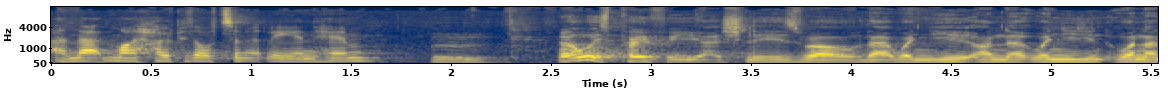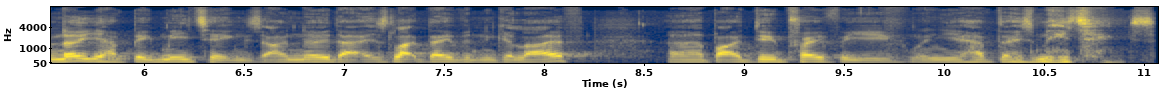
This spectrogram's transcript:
and that my hope is ultimately in him. I always pray for you actually as well. That when you, I know, when you, when I know you have big meetings, I know that it's like David and Goliath. Uh, but I do pray for you when you have those meetings.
